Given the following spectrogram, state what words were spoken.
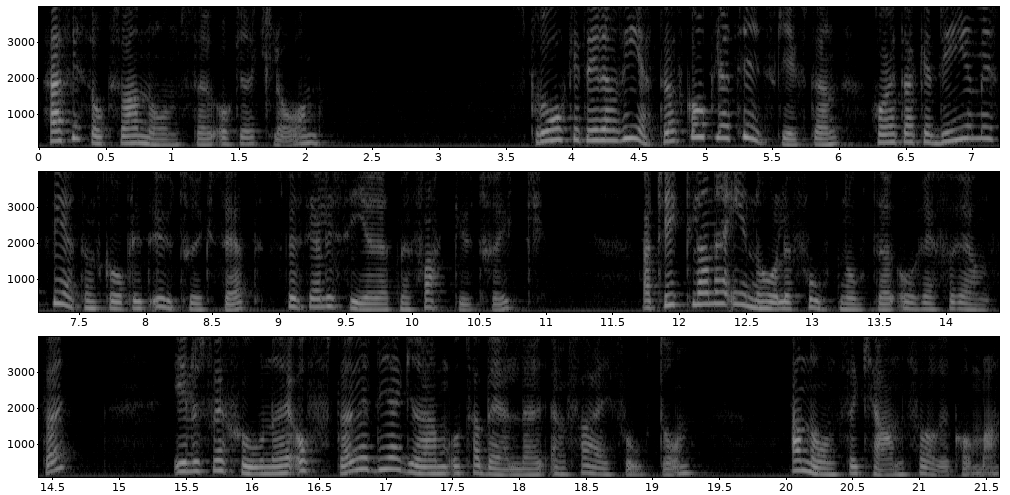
Här finns också annonser och reklam. Språket i den vetenskapliga tidskriften har ett akademiskt vetenskapligt uttryckssätt specialiserat med fackuttryck. Artiklarna innehåller fotnoter och referenser. Illustrationer är oftare diagram och tabeller än färgfoton. Annonser kan förekomma.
